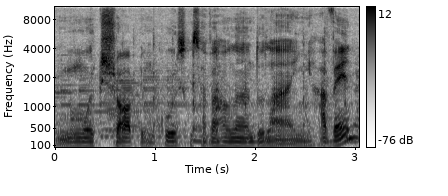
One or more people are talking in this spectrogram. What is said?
um workshop, um curso que estava rolando lá em Ravenna,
